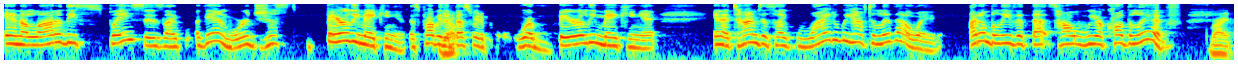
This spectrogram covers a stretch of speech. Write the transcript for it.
In a lot of these places like again we're just barely making it. That's probably yep. the best way to put it. We're barely making it. And at times it's like why do we have to live that way? I don't believe that that's how we are called to live. Right.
